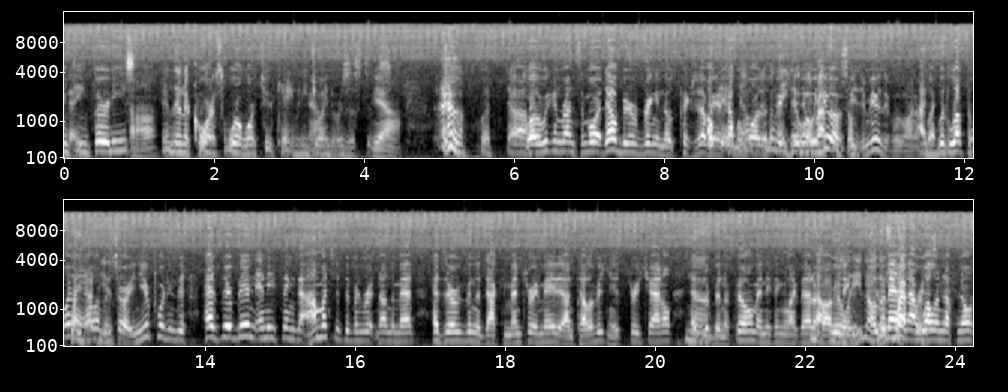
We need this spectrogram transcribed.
okay. 1930s, Uh-huh. and then of course World War II came and he Yeah. joined the resistance. Yeah. But uh, Well, we can run some more. They'll be bringing those pictures up. we got a couple more of those pictures. do, and we'll we do have a piece of music we want to play. I would love to what play a hell of a story. And you're putting the. Has there been anything that? How much has there been written on the man? Has there ever been a documentary made on television, History Channel? Has there been a film, anything like that Not about? really. making- No, this man's not well enough known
